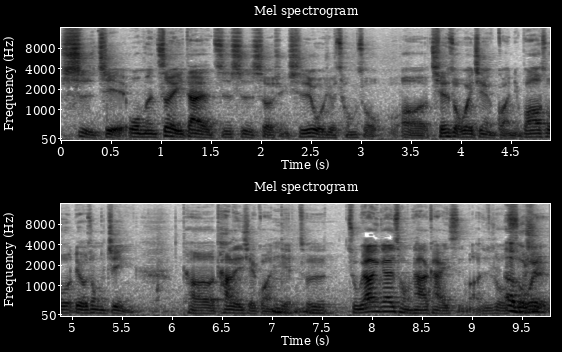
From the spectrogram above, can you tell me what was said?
世界，我们这一代的知识社群，其实我觉得从所呃前所未见的观点，包括说刘仲敬他他的一些观点，就是主要应该是从他开始嘛，就是说呃，不是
